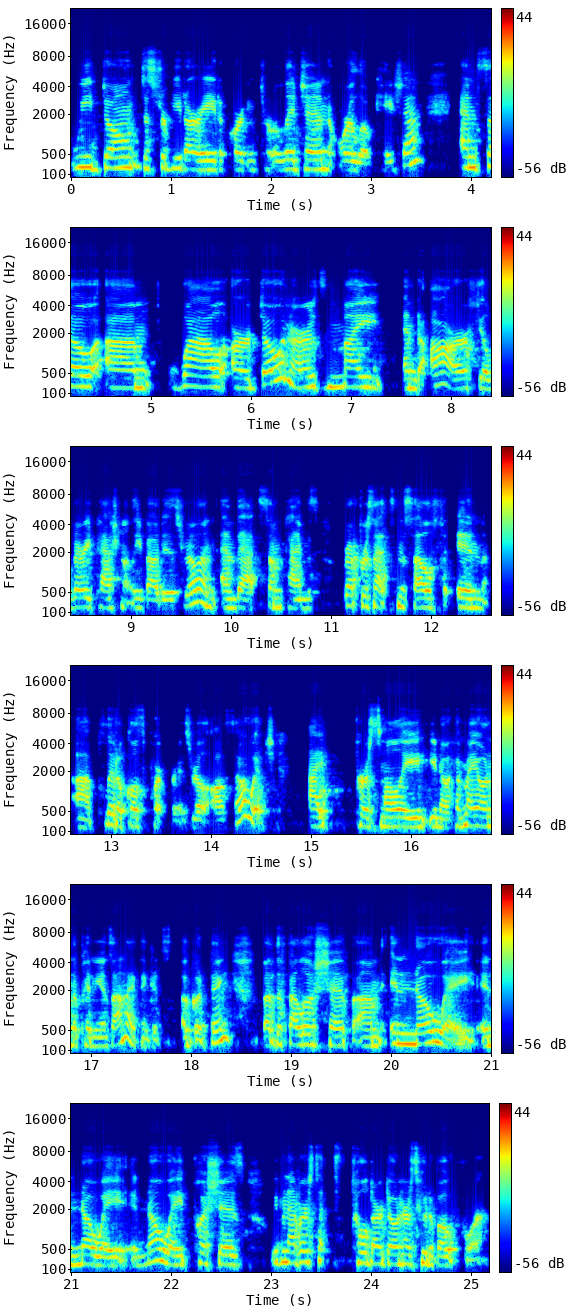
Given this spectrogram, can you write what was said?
We don't distribute our aid according to religion or location. And so um, while our donors might and are feel very passionately about Israel, and, and that sometimes represents himself in uh, political support for Israel also, which I personally, you know, have my own opinions on. I think it's a good thing, but the fellowship um, in no way, in no way, in no way pushes. We've never told our donors who to vote for.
